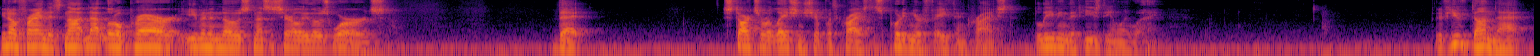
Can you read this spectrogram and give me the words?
You know, friend, it's not in that little prayer, even in those necessarily those words, that starts a relationship with Christ. It's putting your faith in Christ, believing that He's the only way. But if you've done that,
